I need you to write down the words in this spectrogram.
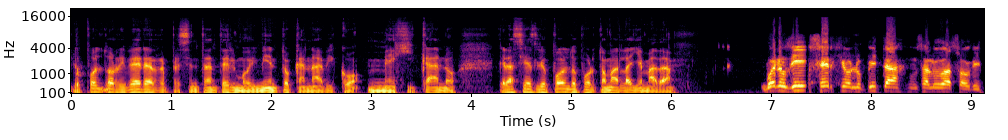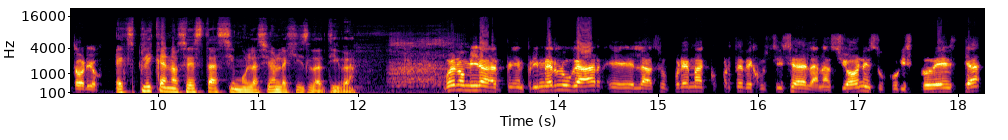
Leopoldo Rivera, representante del movimiento canábico mexicano. Gracias, Leopoldo, por tomar la llamada. Buenos días, Sergio Lupita. Un saludo a su auditorio. Explícanos esta simulación legislativa. Bueno, mira, en primer lugar, eh, la Suprema Corte de Justicia de la Nación, en su jurisprudencia,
